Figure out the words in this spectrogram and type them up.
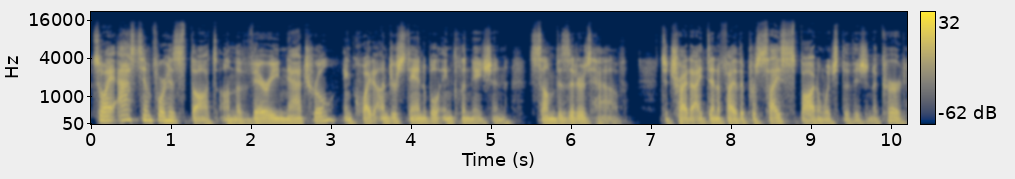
So I asked him for his thoughts on the very natural and quite understandable inclination some visitors have to try to identify the precise spot in which the vision occurred.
